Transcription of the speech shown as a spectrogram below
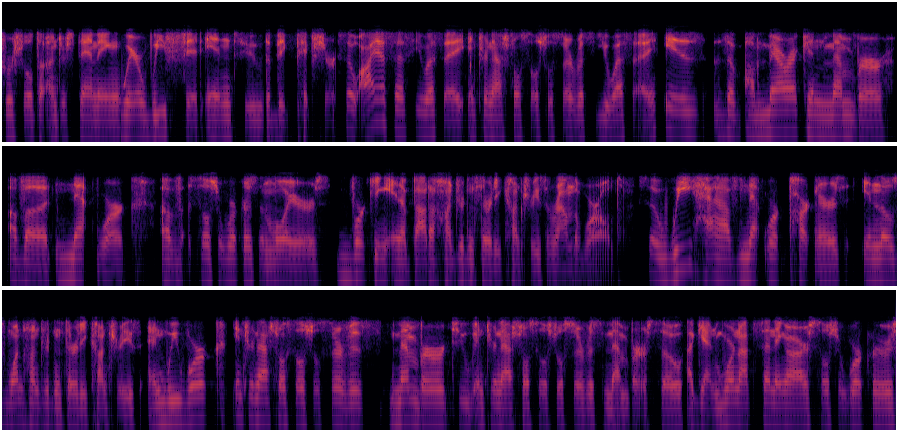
crucial to understanding where we fit into the big picture. So ISS USA, International Social Service USA, is the American member of a network of social workers and lawyers working in about 130 countries around the world. So we have network partners in those 130 countries, and we work international social service member to international social service member. So again, we're not sending our social workers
